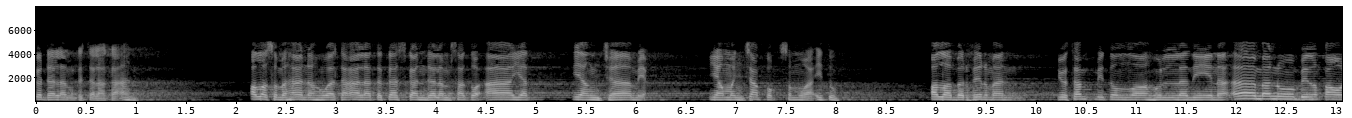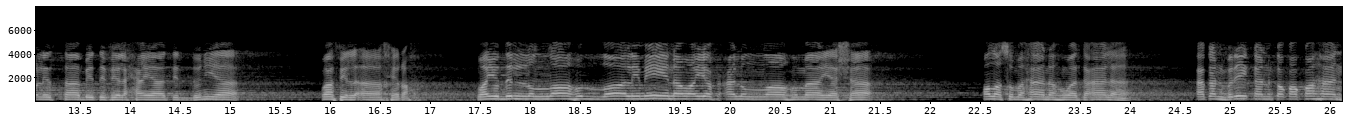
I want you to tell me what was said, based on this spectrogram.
ke dalam kecelakaan. Allah Subhanahu wa taala tegaskan dalam satu ayat yang jami' yang mencakup semua itu. Allah berfirman, "Yuthabbitu Allahu alladhina amanu bil qawli tsabit fil hayatid dunya wa fil akhirah wa yudhillu Allahu adh-dhalimin wa yaf'alu Allahu ma yasha'." Allah Subhanahu wa taala akan berikan kekokohan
